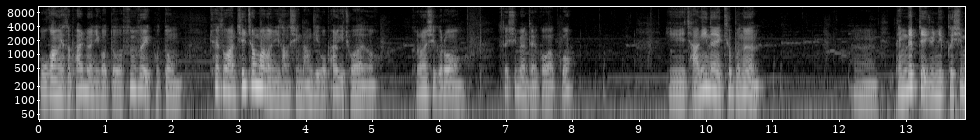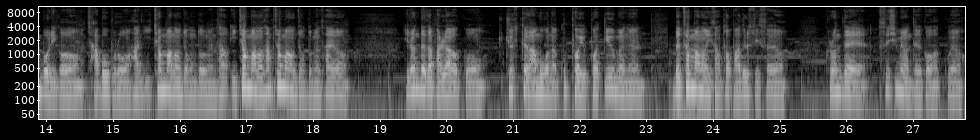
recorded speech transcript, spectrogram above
5강에서 팔면 이것도 순수익 보통 최소한 7천만 원 이상씩 남기고 팔기 좋아요. 그런 식으로 쓰시면 될 것 같고 이 장인의 큐브는 음, 백랩제 유니크 심볼 이거 잡업으로 한 2천만 원 정도면 사 2천만 원, 3천만 원 정도면 사요. 이런 데다 발라갖고 주스탯 아무거나 9% 6% 띄우면은 몇 천만 원 이상 더 받을 수 있어요. 그런데 쓰시면 될 것 같고요.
